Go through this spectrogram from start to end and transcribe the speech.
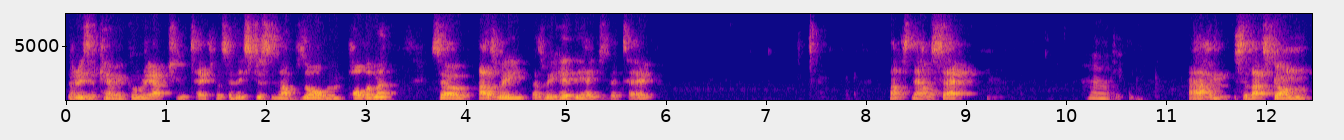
there is a chemical reaction takes place, and it's just an absorbent polymer. So as we as we hit the edge of the tape, that's now set. Huh. Um, so that's gone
